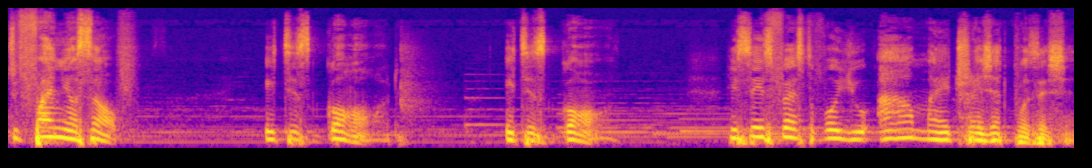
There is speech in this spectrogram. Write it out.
to find yourself. It is God. It is God. He says, first of all, you are my treasured possession.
